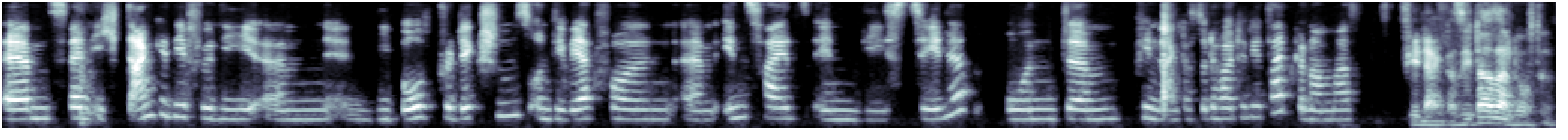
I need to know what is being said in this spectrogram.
Ähm, Sven, ich danke dir für die, ähm, die Bold Predictions und die wertvollen ähm, Insights in die Szene und ähm, vielen Dank, dass du dir heute die Zeit genommen hast. Vielen Dank, dass ich da sein durfte.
